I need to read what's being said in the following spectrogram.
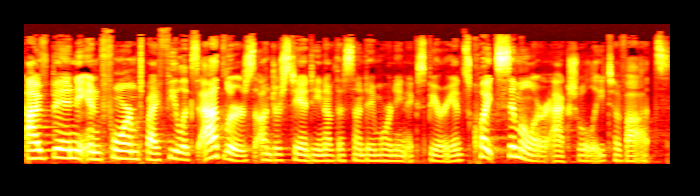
I've been informed by Felix Adler's understanding of the Sunday morning experience, quite similar actually to Vogt's.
